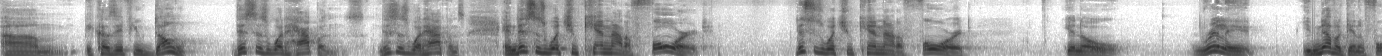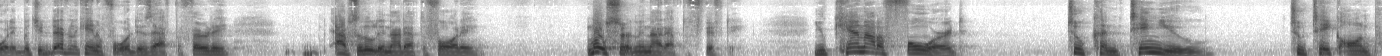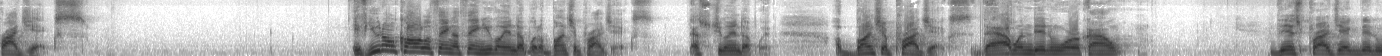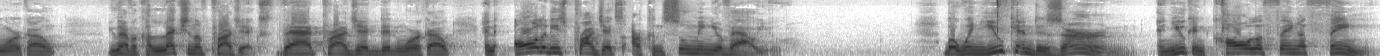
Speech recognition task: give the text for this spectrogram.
Um, because if you don't, this is what happens. This is what happens. And this is what you cannot afford. This is what you cannot afford. You know, really, you never can afford it, but you definitely can't afford this after 30. Absolutely not after 40. Most certainly not after 50. You cannot afford to continue to take on projects. If you don't call a thing a thing, you're going to end up with a bunch of projects. That's what to end up with. A bunch of projects. That one didn't work out. This project didn't work out. You have a collection of projects. That project didn't work out. And all of these projects are consuming your value. But when you can discern and you can call a thing a thing.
